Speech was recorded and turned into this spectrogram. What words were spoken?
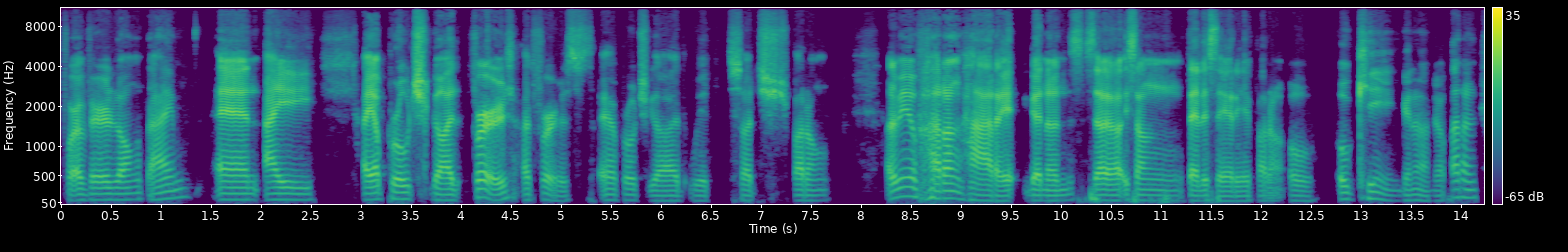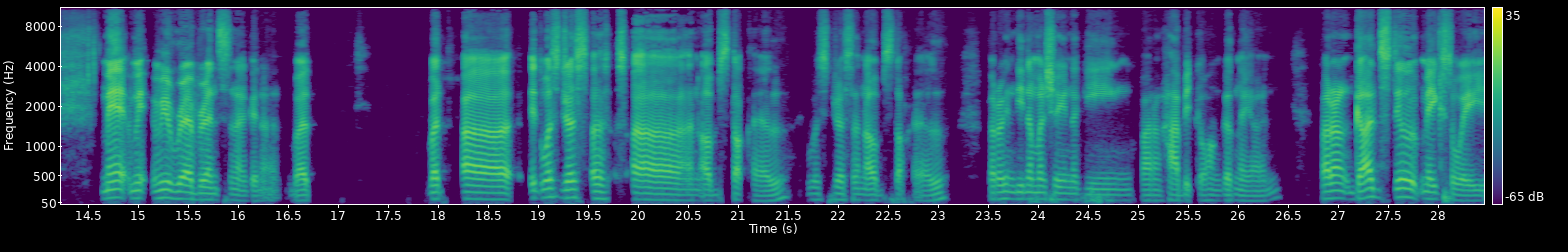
for a very long time. And I I approach God first, at first, I approach God with such parang, alam mo parang hari, ganun, sa isang teleserye, parang, oh, oh king, ba? Parang may, may, may reverence na gano'n. But, but uh, it was just a, uh, an obstacle. It was just an obstacle. Pero hindi naman siya yung naging parang habit ko hanggang ngayon. Parang God still makes a way.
